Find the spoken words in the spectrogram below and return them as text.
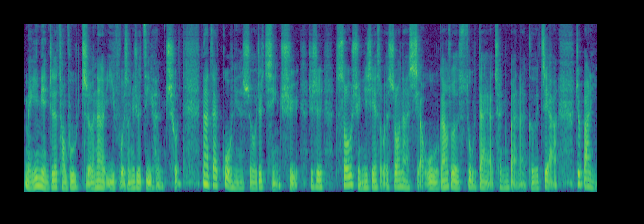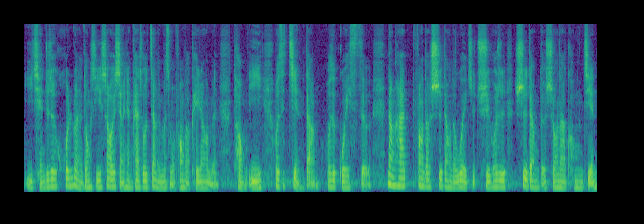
每一年就在重复折那个衣服的时候，你就觉得自己很蠢。那在过年的时候就请去就是搜寻一些所谓收纳小物，我刚刚说的束带啊、层板啊、格架，就把你以前就是混乱的东西稍微想想看，说这样有没有什么。方法可以让他们统一，或是建档，或是归色，让它放到适当的位置去，或是适当的收纳空间，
